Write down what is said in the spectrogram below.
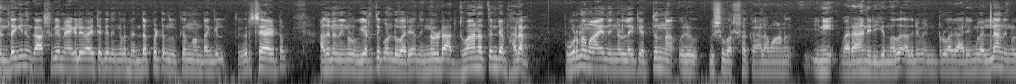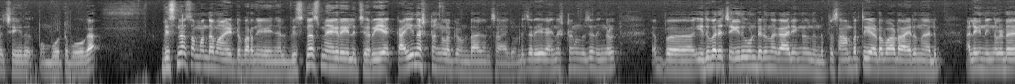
എന്തെങ്കിലും കാർഷിക മേഖലയുമായിട്ടൊക്കെ നിങ്ങൾ ബന്ധപ്പെട്ട് നിൽക്കുന്നുണ്ടെങ്കിൽ തീർച്ചയായിട്ടും അതിനെ നിങ്ങൾ ഉയർത്തിക്കൊണ്ടുവരിക. നിങ്ങളുടെ അധ്വാനത്തിന്റെ ഫലം പൂർണമായി നിങ്ങളിലേക്ക് എത്തുന്ന ഒരു വിഷുവർഷക്കാലമാണ് ഇനി വരാനിരിക്കുന്നത്. അതിനു വേണ്ടിയിട്ടുള്ള കാര്യങ്ങളെല്ലാം നിങ്ങൾ ചെയ്ത് മുമ്പോട്ട് പോവുക. ബിസിനസ് സംബന്ധമായിട്ട് പറഞ്ഞു കഴിഞ്ഞാൽ ബിസിനസ് മേഖലയിൽ ചെറിയ കൈനഷ്ടങ്ങളൊക്കെ ഉണ്ടാകാൻ സാധ്യതയുണ്ട്. ചെറിയ കൈനഷ്ടങ്ങൾ എന്ന് വെച്ചാൽ നിങ്ങൾ ഇതുവരെ ചെയ്തുകൊണ്ടിരുന്ന കാര്യങ്ങളിൽ നിന്ന് ഇപ്പോൾ സാമ്പത്തിക ഇടപാടായിരുന്നാലും അല്ലെങ്കിൽ നിങ്ങളുടെ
